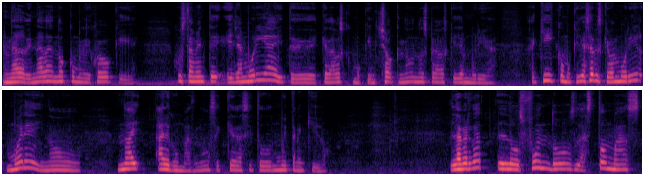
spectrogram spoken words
nada de nada, no como en el juego que justamente ella moría y te quedabas como que en shock, ¿no? No esperabas que ella muriera. Aquí como que ya sabes que va a morir, muere y no, no hay algo más, ¿no? Se queda así todo muy tranquilo. La verdad, los fondos, las tomas,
